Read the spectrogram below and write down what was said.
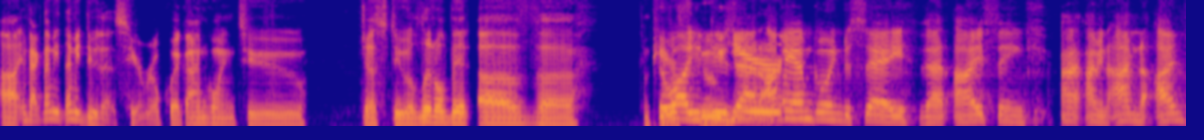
uh, in fact, let me let me do this here real quick. I'm going to just do a little bit of uh, computer. So while you do here. that, I am going to say that I think. I, I mean, I'm not, I'm.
